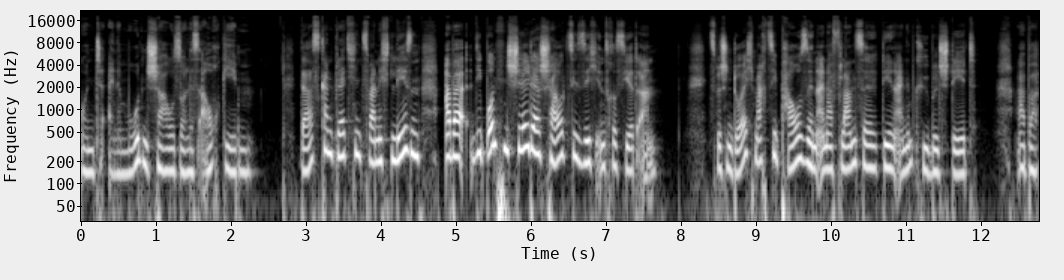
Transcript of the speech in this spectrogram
und eine Modenschau soll es auch geben. Das kann Plättchen zwar nicht lesen, aber die bunten Schilder schaut sie sich interessiert an. Zwischendurch macht sie Pause in einer Pflanze, die in einem Kübel steht. Aber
